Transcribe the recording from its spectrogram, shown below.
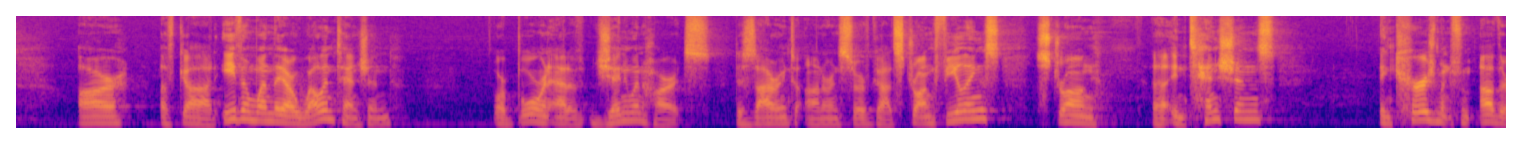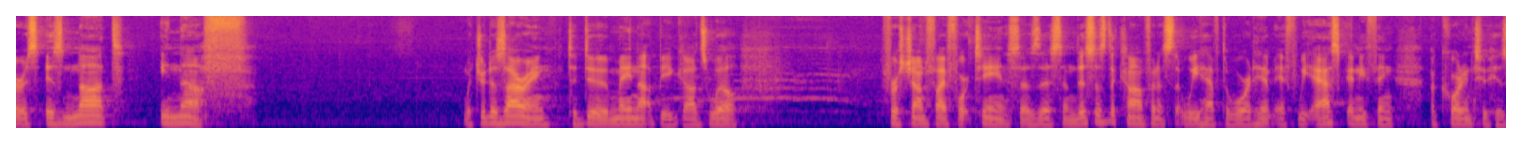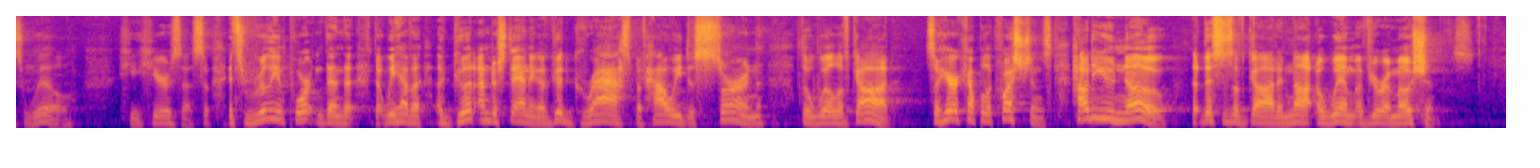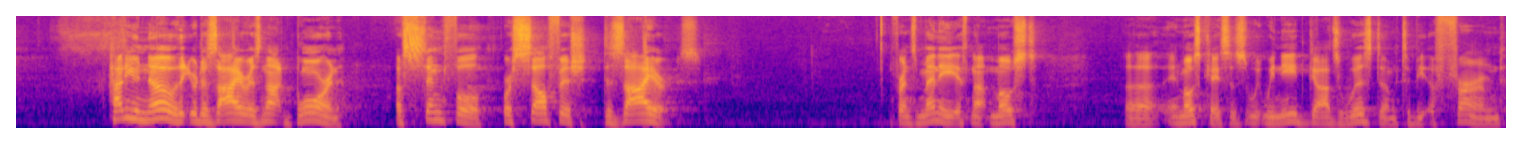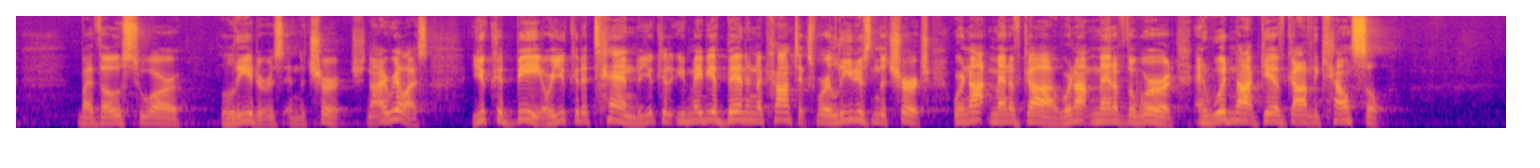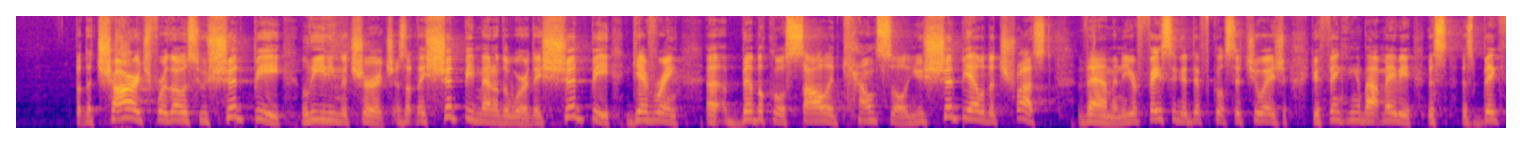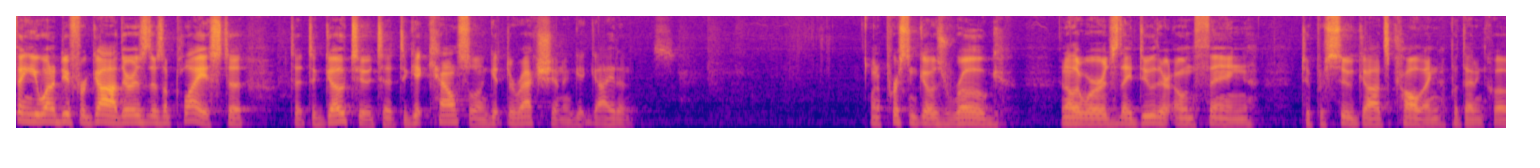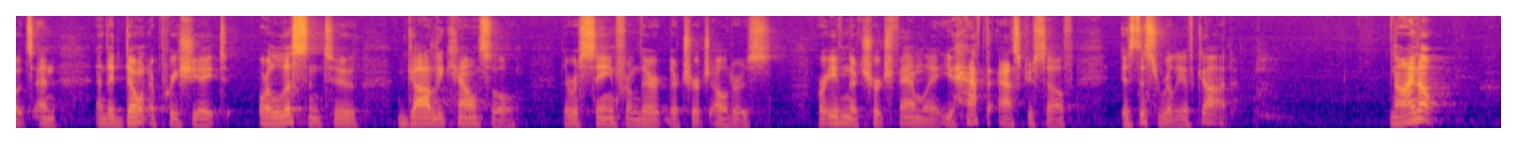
are of God, even when they are well intentioned or born out of genuine hearts desiring to honor and serve God. Strong feelings, strong uh, intentions, encouragement from others is not enough. What you're desiring to do may not be God's will. 1 John 5:14 says this, and this is the confidence that we have toward him if we ask anything according to his will, he hears us. So it's really important then that, that we have a, a good understanding, a good grasp of how we discern the will of God. So here are a couple of questions. How do you know that this is of God and not a whim of your emotions? How do you know that your desire is not born of sinful or selfish desires? Friends, many, if not most, uh, in most cases, we, we need God's wisdom to be affirmed by those who are leaders in the church. Now, I realize you could be, or you could attend, or you could you maybe have been in a context where leaders in the church were not men of God, were not men of the word, and would not give godly counsel. But the charge for those who should be leading the church is that they should be men of the word. They should be giving uh, biblical, solid counsel. You should be able to trust them. And you're facing a difficult situation. You're thinking about maybe this, this big thing you want to do for God. There is, there's a place to, to, to go to, to to get counsel and get direction and get guidance. When a person goes rogue, in other words, they do their own thing to pursue God's calling, I put that in quotes, and and they don't appreciate or listen to godly counsel they're receiving from their, their church elders or even their church family, you have to ask yourself is this really of God? Now, I know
